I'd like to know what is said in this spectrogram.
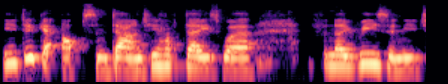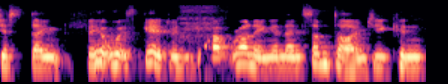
You do get ups and downs. You have days where, for no reason, you just don't feel as good when you go out running. And then sometimes you can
